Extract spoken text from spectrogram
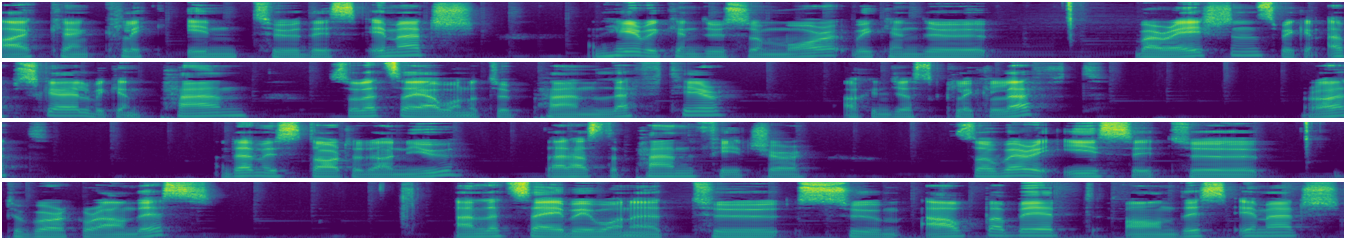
I can click into this image. And here we can do some more. We can do variations. We can upscale. We can pan. So let's say I wanted to pan left here. I can just click left. Right? And then we started a new that has the pan feature. So very easy to, to work around this. And let's say we wanted to zoom out a bit on this image.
